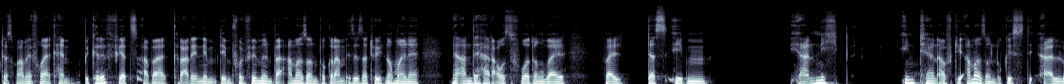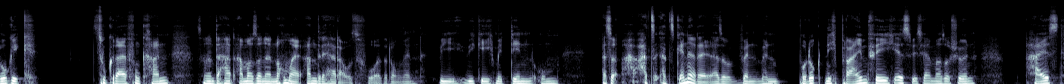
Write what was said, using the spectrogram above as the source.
das war mir vorher kein Begriff jetzt, aber gerade in dem, dem Fulfillment bei Amazon-Programm ist es natürlich nochmal eine, eine andere Herausforderung, weil, weil das eben ja nicht intern auf die Amazon-Logik äh, zugreifen kann, sondern da hat Amazon dann nochmal andere Herausforderungen. Wie, wie gehe ich mit denen um? Also hat es generell, also wenn, wenn ein Produkt nicht primefähig ist, wie es ja immer so schön heißt,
